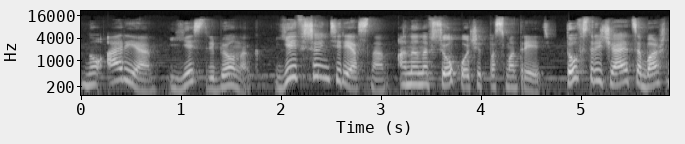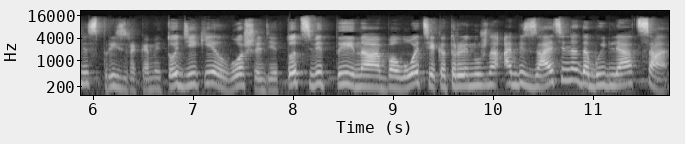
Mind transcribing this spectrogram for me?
но Ария есть ребенок. Ей все интересно, она на все хочет посмотреть. То встречается башня с призраками, то дикие лошади, то цветы на болоте, которые нужно обязательно добыть для отца.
